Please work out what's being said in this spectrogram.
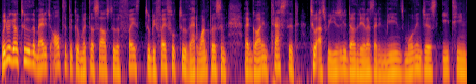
when we go to the marriage altar to commit ourselves to the faith, to be faithful to that one person that God entrusted to us, we usually don't realize that it means more than just eating,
